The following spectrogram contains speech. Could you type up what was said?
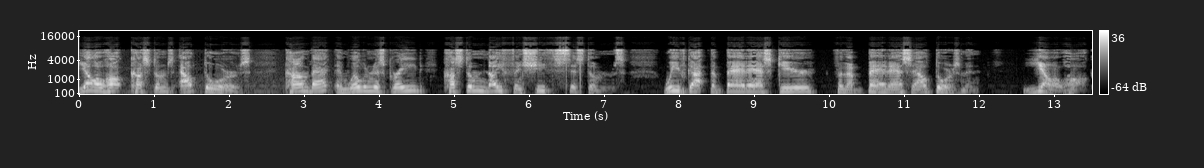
Yellowhawk Customs Outdoors. Combat and wilderness grade custom knife and sheath systems. We've got the badass gear for the badass outdoorsman. Yellowhawk.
